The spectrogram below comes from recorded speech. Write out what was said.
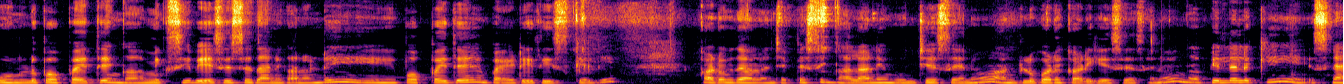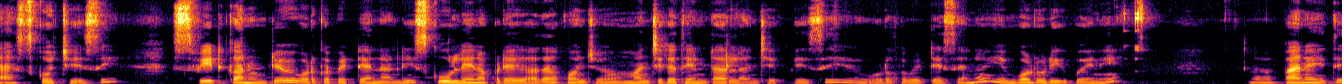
గుండ్లు పప్పు అయితే ఇంకా మిక్సీ వేసేసేదాన్ని కానండి. ఈ పప్పు అయితే బయటికి తీసుకెళ్ళి కడుగుదామని చెప్పేసి ఇంకా అలానే ఉంచేసాను అంట్లు కూడా కడిగేసేసాను. ఇంకా పిల్లలకి స్నాక్స్కి వచ్చేసి స్వీట్ కాని ఉంటే ఉడకబెట్టానండి. స్కూల్ లేనప్పుడే కదా కొంచెం మంచిగా తింటారులే అని చెప్పేసి ఉడకబెట్టేసాను. ఇవి కూడా ఉడికిపోయినాయి. పని అయితే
